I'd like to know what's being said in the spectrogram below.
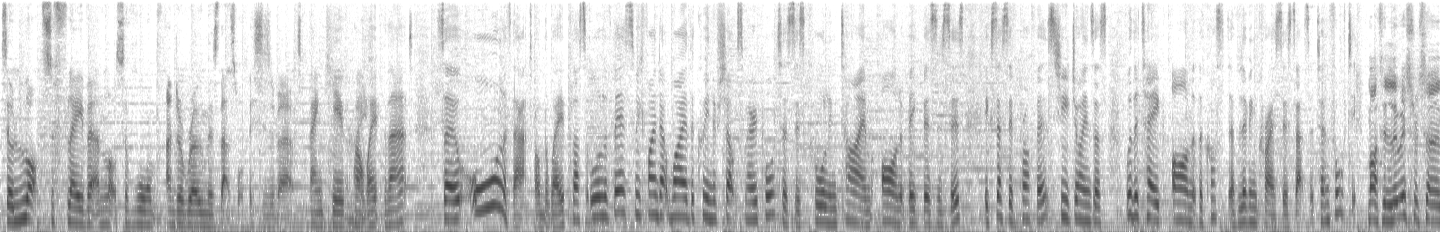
So lots of flavour and lots of warmth and aromas. That's what this is about. Thank you. Can't wait for that. So all of that on the way, plus all of this, we find out why the Queen of Shops, Mary Portas, is calling time on big businesses, excessive profits. She joins us with a take on the cost of living crisis. That's at 10:40. Martin Lewis returns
